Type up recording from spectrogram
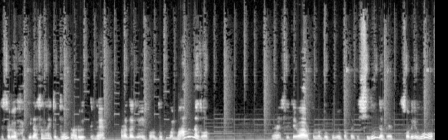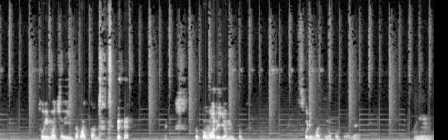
で、それを吐き出さないとどうなるってね。体中にその毒が回るんだぞ。ね、しては、その毒に侵されて死ぬんだぜ。それを、鳥町は言いたかったんだってね。そこまで読み解く。反町のことをね。うん。だか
